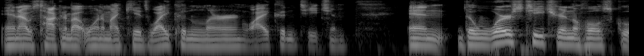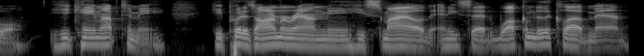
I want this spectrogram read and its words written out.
And I was talking about one of my kids, why he couldn't learn, why I couldn't teach him. And the worst teacher in the whole school, he came up to me he put his arm around me, he smiled, and he said, Welcome to the club, man.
